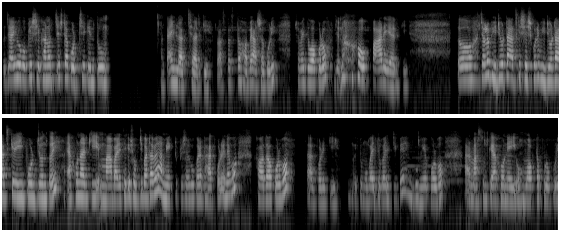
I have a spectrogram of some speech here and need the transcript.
তো যাই হোক, ওকে শেখানোর চেষ্টা করছি কিন্তু টাইম লাগছে আর কি তো আস্তে আস্তে হবে আশা করি। সবাই দোয়া করো যেন ও পারে আর কি তো চলো ভিডিওটা আজকে শেষ করি। ভিডিওটা আজকে এই পর্যন্তই। এখন আর কি মা বাড়ি থেকে সবজি পাঠাবে। আমি একটু প্রেশার কুকারে ভাত করে নেব, খাওয়া দাওয়া করব। তারপরে কি একটু মোবাইল টোবাইল টিপে ঘুমিয়ে পড়ব। আর মাসুমকে এখন এই হোমওয়ার্কটা পুরোপুরি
